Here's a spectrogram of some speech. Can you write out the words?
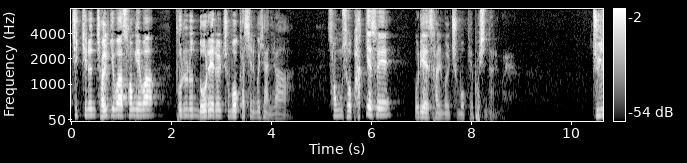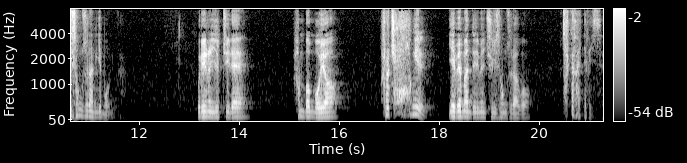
지키는 절기와 성회와 부르는 노래를 주목하시는 것이 아니라 성소 밖에서의 우리의 삶을 주목해 보신다는 거예요. 주일 성수라는 게 뭡니까? 우리는 일주일에 한 번 모여 하루 종일 예배만 드리면 주일 성수라고 착각할 때가 있어요.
